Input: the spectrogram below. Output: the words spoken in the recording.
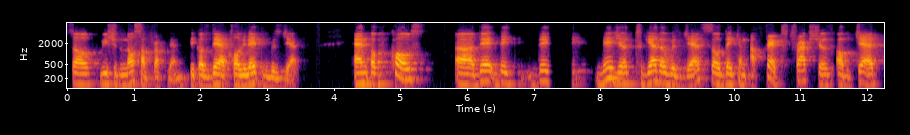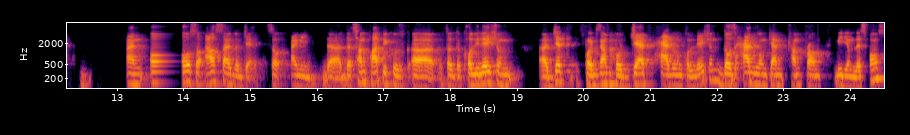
So we should not subtract them because they are correlated with jet. And of course, uh, they, they, they measure together with jet so they can affect structures of jet and also outside the jet. So I mean, the, the some particles, uh, so the correlation uh, jet, for example, jet hadron correlation, those hadron can come from medium response.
